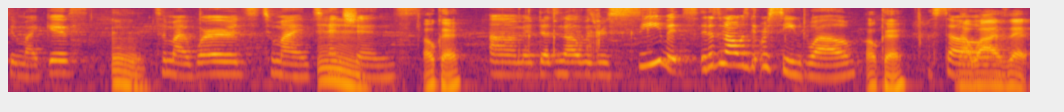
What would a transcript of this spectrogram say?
to my gifts mm. to my words to my intentions. Mm. Okay. Um, it doesn't always receive it. It doesn't always get received well Okay. So- now, why is that?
